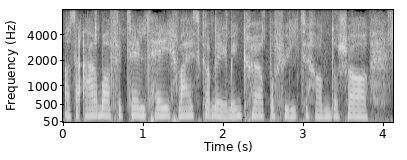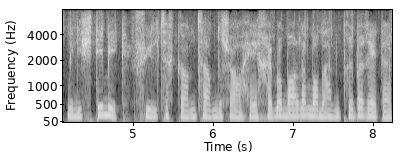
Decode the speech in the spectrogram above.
Also auch mal erzählt, hey, ich weiß gar nicht, mein Körper fühlt sich anders an meine Stimmung fühlt sich ganz anders an. Hey, können wir mal einen Moment drüber reden?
